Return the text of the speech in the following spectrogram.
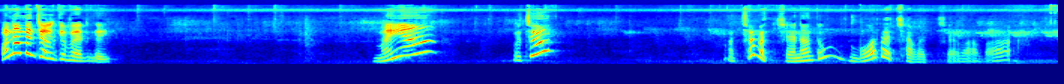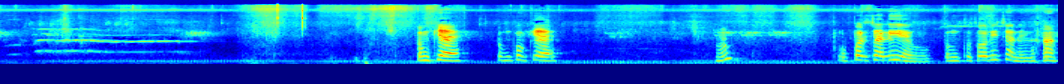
कोना में चल के बैठ गई। मैया अच्छा अच्छा बच्चा है ना तुम बहुत अच्छा बच्चा है, बाबा। तुम क्या है? तुमको क्या है? हम्म? ऊपर चली है वो? तुमको थोड़ी चलेगा?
